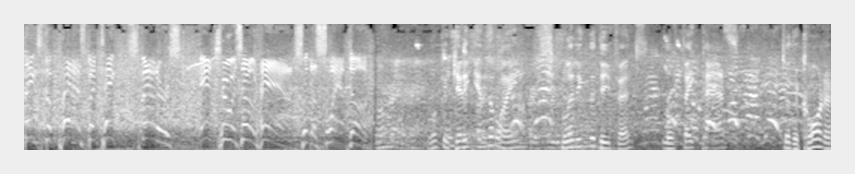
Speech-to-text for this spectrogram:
Makes the pass, but takes matters into his own hands with a slam dunk. Look at getting in the lane, splitting the defense. Little fake pass to the corner.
